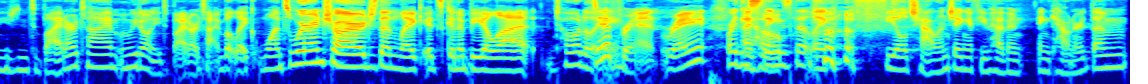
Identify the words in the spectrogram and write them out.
we need to bide our time and we don't need to bide our time but like once we're in charge then like it's gonna be a lot Totally. different right Or these I things hope. that like feel challenging if you haven't encountered them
